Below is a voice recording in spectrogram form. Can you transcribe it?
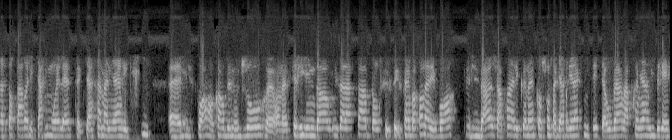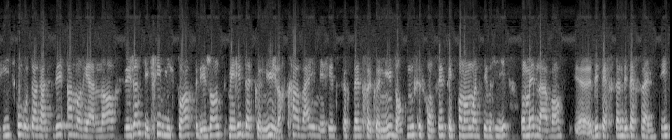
notre porte-parole, et Karim Ouellette, qui à sa manière écrit euh, l'histoire encore de nos jours. Euh, on a Cyril Linda, Lisa Lassab. Donc, c'est important d'aller voir visage. J'apprends à les connaître quand je pense à Gabriela Quinté qui a ouvert la première librairie pour auteurs racisés à Montréal-Nord. Des jeunes qui écrivent l'histoire, c'est des gens qui méritent d'être connus et leur travail mérite d'être reconnu. Donc nous, c'est ce qu'on fait, c'est pendant le mois de février, on met de l'avant euh, des personnes, des personnalités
